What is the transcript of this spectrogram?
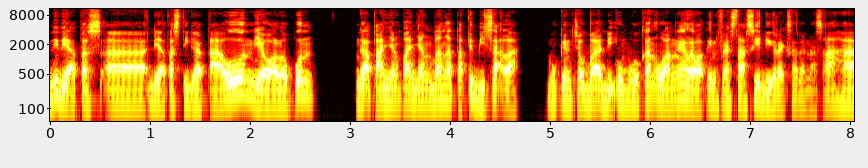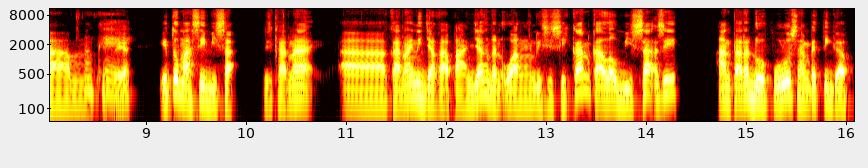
ini di atas eh, di atas tiga tahun ya walaupun nggak panjang-panjang banget tapi bisa lah mungkin coba dikumpulkan uangnya lewat investasi di reksadana saham Oke. gitu ya itu masih bisa karena eh, karena ini jangka panjang dan uang yang disisihkan kalau bisa sih antara 20 sampai 30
